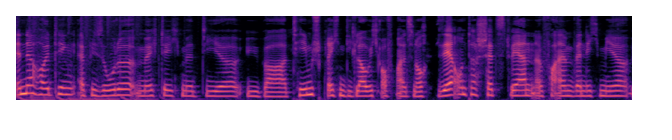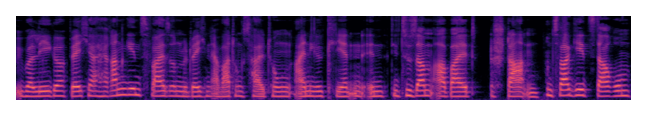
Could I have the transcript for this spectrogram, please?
In der heutigen Episode möchte ich mit dir über Themen sprechen, die, glaube ich, oftmals noch sehr unterschätzt werden, äh, vor allem wenn ich mir überlege, welcher Herangehensweise und mit welchen Erwartungshaltungen einige Klienten in die Zusammenarbeit starten. Und zwar geht es darum,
